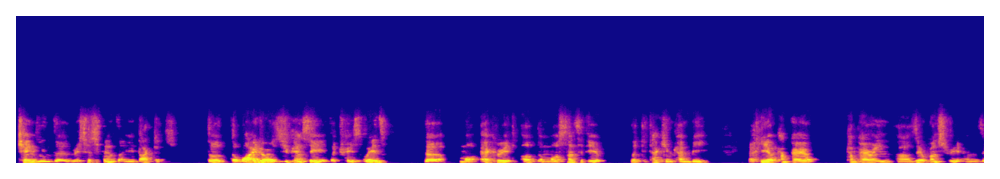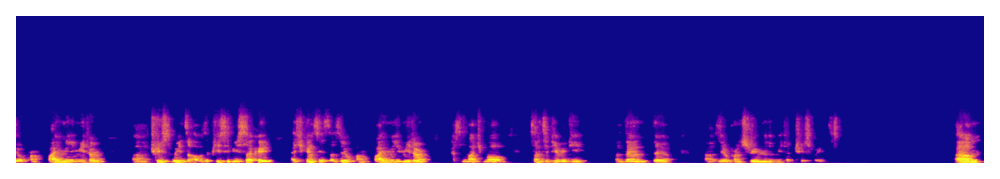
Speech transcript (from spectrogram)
changing the resistance and inductance. So the wider you can see the trace width, the more accurate or the more sensitive the detection can be. Uh, here compare comparing uh, 0.3 and 0.5 millimeter uh, trace width of the PCB circuit. As you can see, the 0.5 millimeter has much more sensitivity than the 0.3 millimeter trace width. Um,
